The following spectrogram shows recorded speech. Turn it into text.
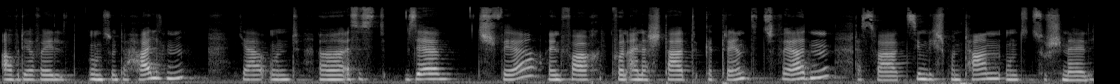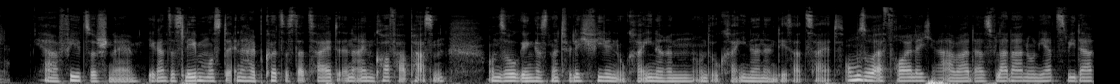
auf der Welt uns unterhalten halten. Ja, und äh, es ist sehr schwer, einfach von einer Stadt getrennt zu werden. Das war ziemlich spontan und zu schnell. Ja, viel zu schnell. Ihr ganzes Leben musste innerhalb kürzester Zeit in einen Koffer passen. Und so ging es natürlich vielen Ukrainerinnen und Ukrainern in dieser Zeit. Umso erfreulicher aber, dass Vlada nun jetzt wieder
